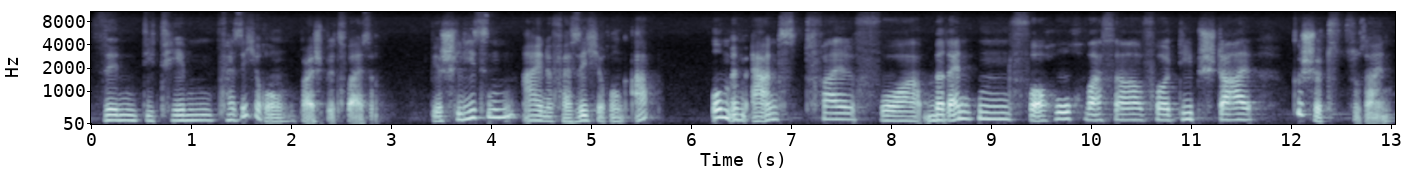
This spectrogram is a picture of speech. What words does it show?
sind die Themen Versicherung beispielsweise. Wir schließen eine Versicherung ab, um im Ernstfall vor Bränden, vor Hochwasser, vor Diebstahl geschützt zu sein.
